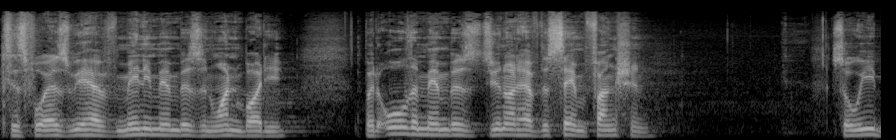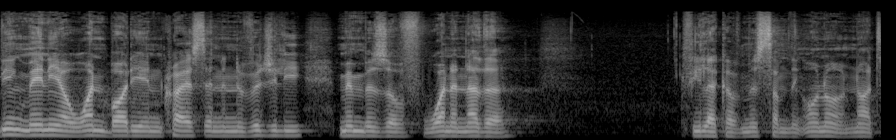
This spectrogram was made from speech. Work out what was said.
says, For as we have many members in one body, but all the members do not have the same function. So we, being many, are one body in Christ and individually members of one another. I feel like I've missed something. Oh, no, not.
